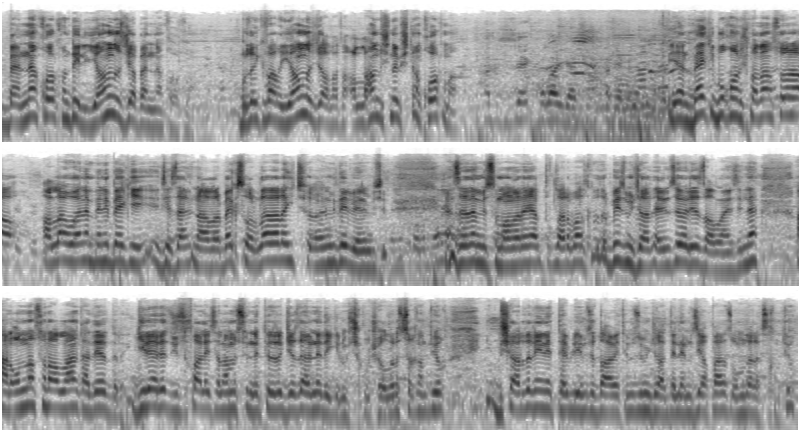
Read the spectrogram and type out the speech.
benden korkun değil, yalnızca benden korkun. Buradaki fark yalnızca Allah'tan. Allah'ın dışında bir şeyden korkma. Hadi size kolay gelsin. Hadi. Yani belki bu konuşmadan sonra Allah-u Alem beni belki cezaevine alır, belki sorgular ara hiç önemli değil benim için. Yani zaten Müslümanlara yaptıkları baskıdır. Biz mücadelemizi vereceğiz Allah'ın izniyle. Hani ondan sonra Allah'ın kaderidir. Gireriz Yusuf Aleyhisselam'ın sünnetidir. Cezaevine de girmiş çıkmış oluruz. Sıkıntı yok. Dışarıda da yine tebliğimizi, davetimizi, mücadelemizi yaparız. Onda da sıkıntı yok.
